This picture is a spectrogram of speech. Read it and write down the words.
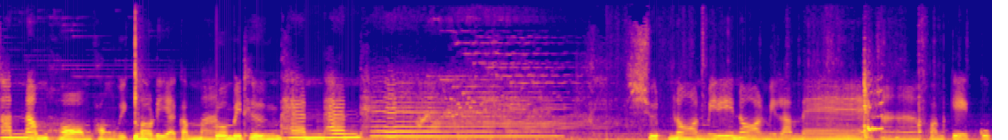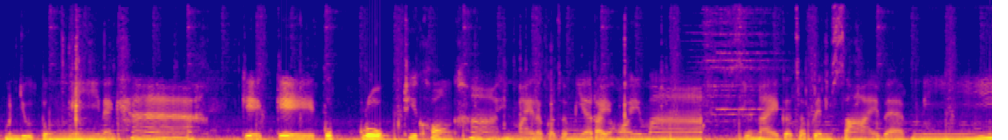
ชั่นน้ำหอมของวิกตอเรียก็มารวมไปถึงแทนแทนแทนชุดนอนไม่ได้นอนมิละแม่ อ่า ความเก๋กรุบมันอยู่ตรงนี้นะคะ เก๋ๆกรุบกรุบๆที่คองขาเห็นไหมแล้วก็จะมีอะไรห้อยมาเื้อในก็จะเป็นสายแบบนี้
